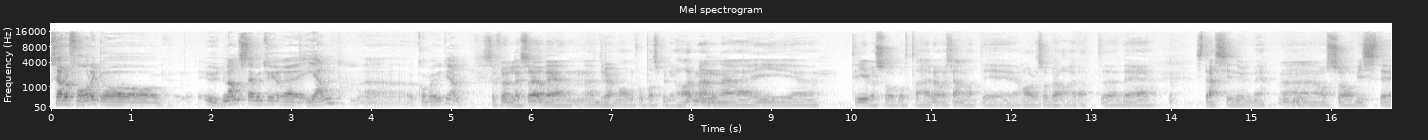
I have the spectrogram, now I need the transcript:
Ser du for deg å utenlandseventyret igjen? Eh, Komme ut igjen? Selvfølgelig så er det en drøm alle fotballspillere har, men eh, jeg eh, trives så godt her og kjenner at de har det så bra her at eh, det er stress i null med. Mm. Og så hvis det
